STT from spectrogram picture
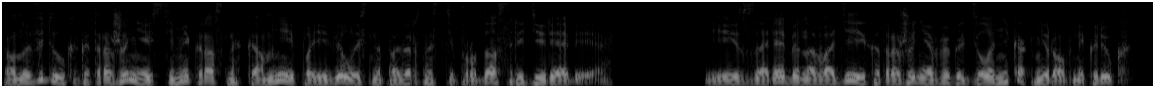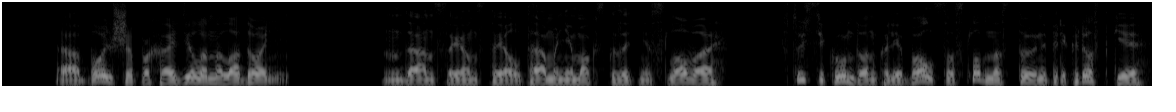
Он увидел, как отражение семи красных камней появилось на поверхности пруда среди ряби. И из-за ряби на воде их отражение выглядело не как неровный крюк, а больше походило на ладонь. Дан Сайон стоял там и не мог сказать ни слова. В ту секунду он колебался, словно стоя на перекрестке.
